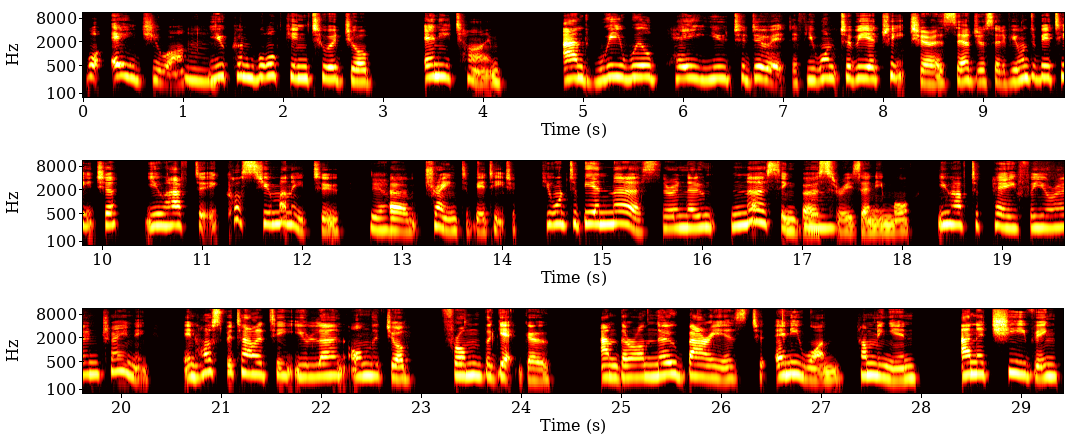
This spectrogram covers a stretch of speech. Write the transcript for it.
what age you are. Mm. You can walk into a job anytime and we will pay you to do it. If you want to be a teacher, as Sergio said, if you want to be a teacher, you have to, it costs you money to Yeah. um, train to be a teacher. If you want to be a nurse, there are no nursing bursaries anymore. You have to pay for your own training. In hospitality, you learn on the job from the get go, and there are no barriers to anyone coming in and achieving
